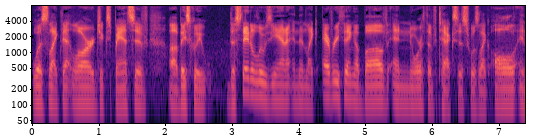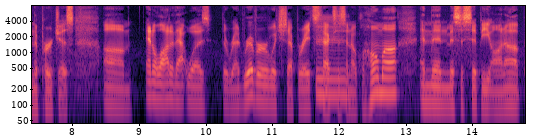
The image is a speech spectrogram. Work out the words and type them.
was like that large expansive uh, basically the state of Louisiana and then like everything above and north of Texas was like all in the purchase. Um, and a lot of that was the Red River, which separates Texas and Oklahoma, and then Mississippi on up.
